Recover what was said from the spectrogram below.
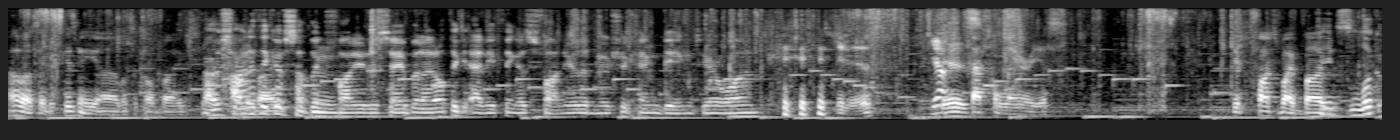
I was about to say, this gives me, uh, what's it called, vibes. I was trying to think of something Hmm. funny to say, but I don't think anything is funnier than Mushi King being tier one. It is. Yeah. It is. That's hilarious. Get fucked by They bugs. look,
